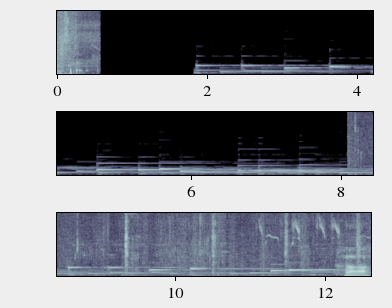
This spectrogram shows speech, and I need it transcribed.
നമസ്കാരം. ആ.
